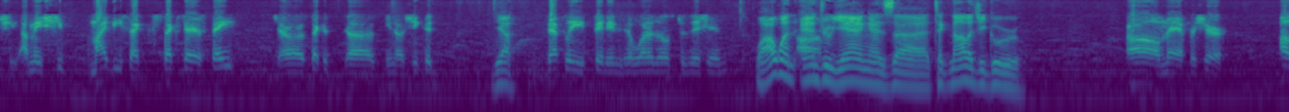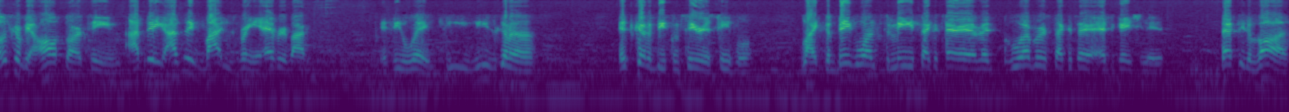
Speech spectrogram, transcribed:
she, I mean, she might be sec- Secretary of State. Uh, sec- uh, you know, she could yeah definitely fit into one of those positions. well i want Um, andrew yang as a technology guru Oh man, for sure. Oh, it's gonna be an all-star team. I think. I think Biden's bringing everybody. If he wins, he, he's gonna. It's gonna be some serious people. Like the big ones to me, Secretary of whoever Secretary of Education is, Betsy DeVos.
